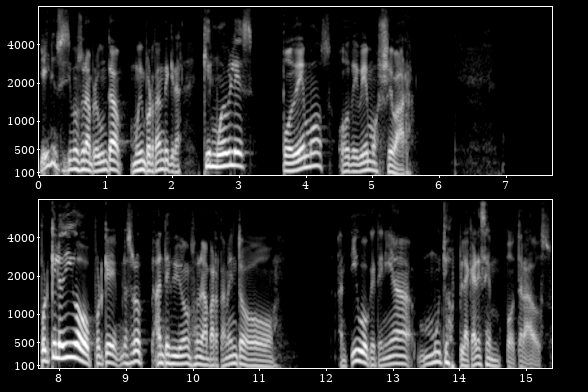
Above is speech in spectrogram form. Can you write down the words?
Y ahí nos hicimos una pregunta muy importante que era, ¿qué muebles podemos o debemos llevar? ¿Por qué lo digo? Porque nosotros antes vivíamos en un apartamento antiguo que tenía muchos placares empotrados.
